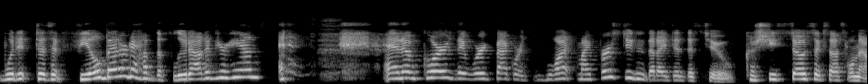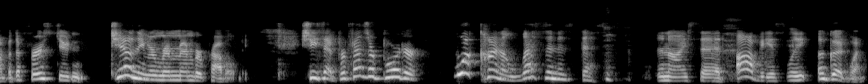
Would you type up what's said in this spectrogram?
would it, does it feel better to have the flute out of your hands? and of course it works backwards. What my first student that I did this to, cause she's so successful now, but the first student, she doesn't even remember probably. She said, Professor Porter, what kind of lesson is this? And I said, obviously a good one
